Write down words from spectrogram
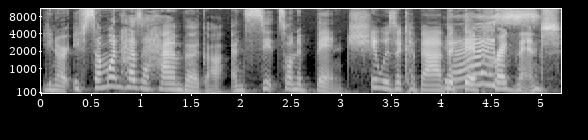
you know, if someone has a hamburger and sits on a bench. It was a kebab. But yes. they're pregnant.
